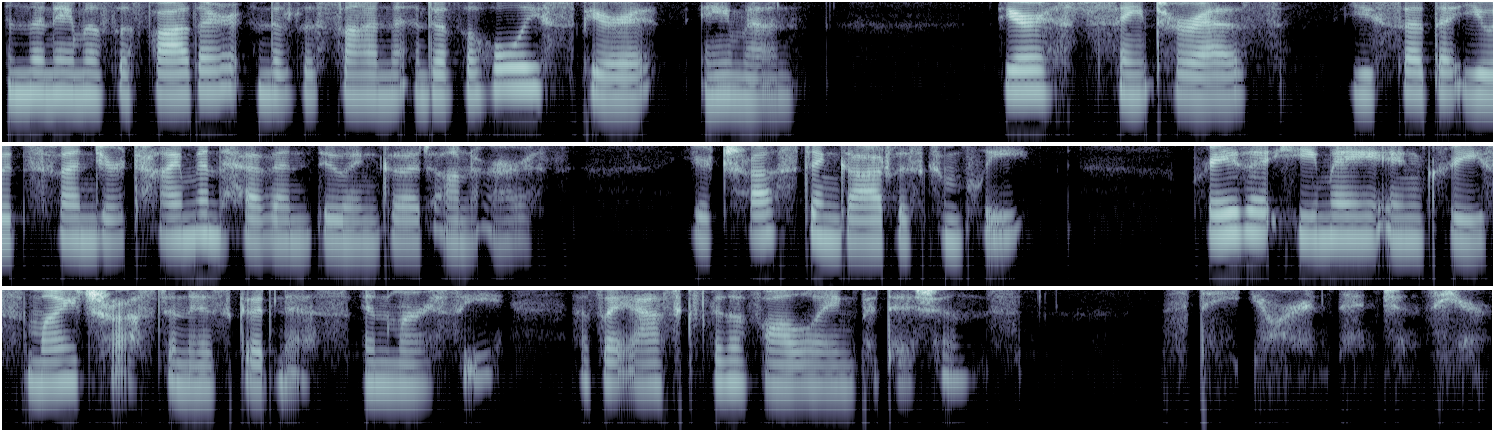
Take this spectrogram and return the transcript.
In the name of the Father, and of the Son, and of the Holy Spirit, Amen. Dearest Saint Therese, you said that you would spend your time in heaven doing good on earth. Your trust in God was complete. Pray that He may increase my trust in His goodness and mercy as I ask for the following petitions. State your intentions here.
